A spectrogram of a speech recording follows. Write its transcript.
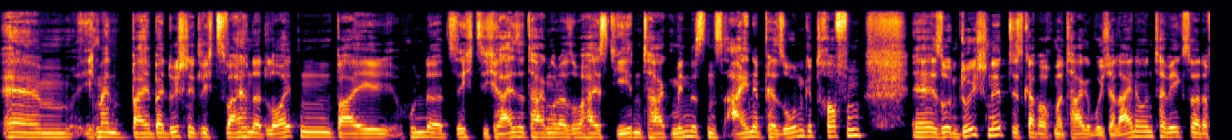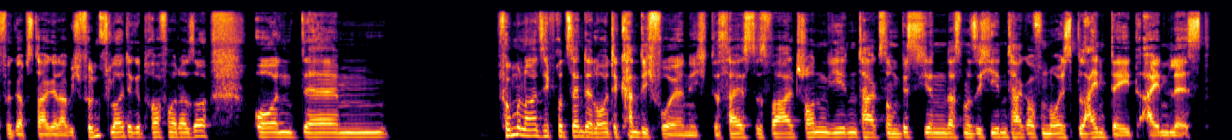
Ähm, ich meine, bei, bei durchschnittlich 200 Leuten, bei 160 Reisetagen oder so heißt jeden Tag mindestens eine Person getroffen. Äh, so im Durchschnitt. Es gab auch mal Tage, wo ich alleine unterwegs war. Dafür gab es Tage, da habe ich fünf Leute getroffen oder so. Und ähm, 95 Prozent der Leute kannte ich vorher nicht. Das heißt, es war halt schon jeden Tag so ein bisschen, dass man sich jeden Tag auf ein neues Blind Date einlässt.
